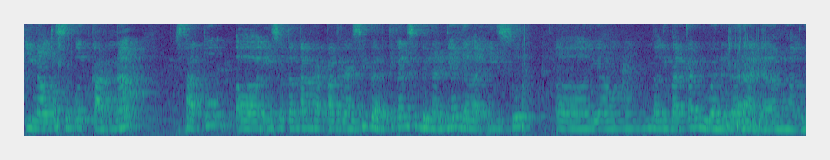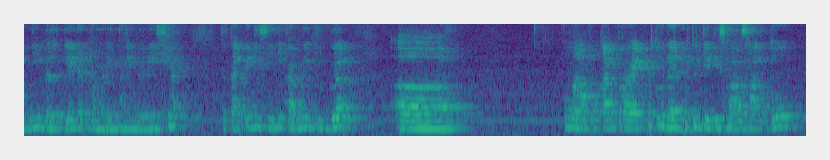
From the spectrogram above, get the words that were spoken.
email tersebut karena satu uh, isu tentang repatriasi berarti kan sebenarnya adalah isu uh, yang melibatkan dua negara dalam hal ini Belgia dan pemerintah Indonesia. Tetapi di sini kami juga uh, melakukan proyek itu dan itu jadi salah satu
